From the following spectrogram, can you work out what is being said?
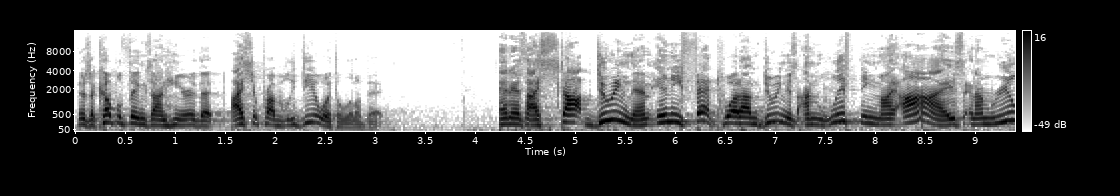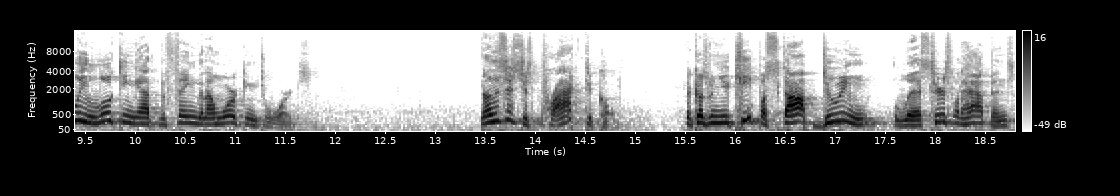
there's a couple things on here that I should probably deal with a little bit. And as I stop doing them, in effect, what I'm doing is I'm lifting my eyes and I'm really looking at the thing that I'm working towards. Now, this is just practical. Because when you keep a stop doing list, here's what happens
